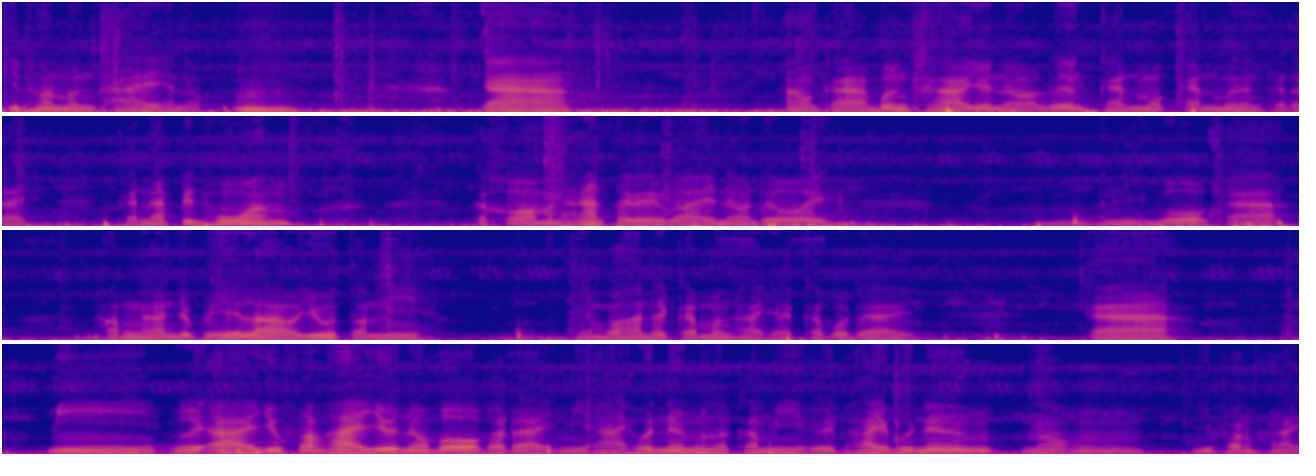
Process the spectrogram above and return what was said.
คิดฮอนเมืองไทยอะเนาะอืมกาเอากาเบื้องข้าวอยู่เนาะเรื่องการมอกการเมืองก็ได้กันนะเป็นห่วงก็ขอมันห้านไปไวๆเนาะโดยอันนี้โอกาทำงานอยู่ประเทศลาวอยู่ตอนนี้ยังบ่หันได้กลับเมืองไทยกับบ่ได้กามีเอ่ยอายอยู่ฝั่งไทยอยู่เนาะบ่ออกก็ได้มีอายผู้หนึงแล้วก็มีเอยไผผู้หนึงเนาะอยู่ฝั่งไทย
